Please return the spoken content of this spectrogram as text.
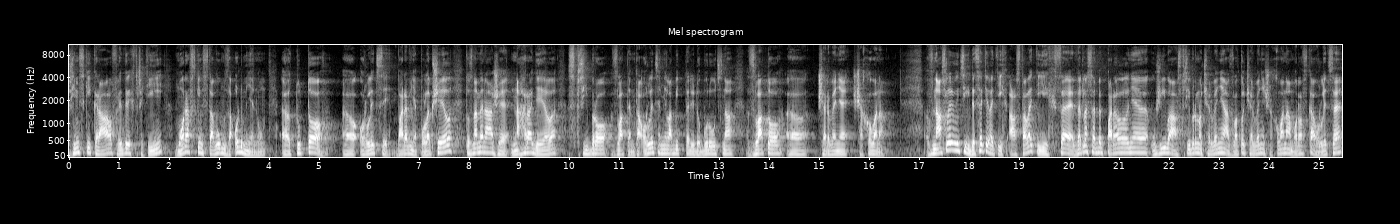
římský král Friedrich III. moravským stavům za odměnu tuto orlici barevně polepšil, to znamená, že nahradil stříbro zlatem. Ta orlice měla být tedy do budoucna zlato červeně šachovaná. V následujících desetiletích a staletích se vedle sebe paralelně užívá stříbrno-červeně a zlato-červeně šachovaná moravská orlice.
